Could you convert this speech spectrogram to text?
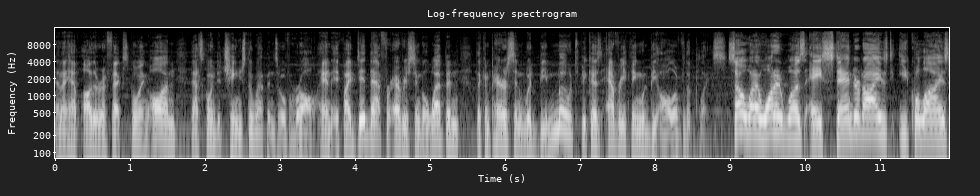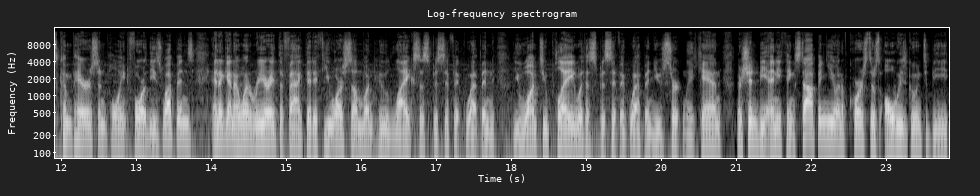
and I have other other effects going on, that's going to change the weapons overall. And if I did that for every single weapon, the comparison would be moot because everything would be all over the place. So what I wanted was a standardized, equalized comparison point for these weapons. And again, I want to reiterate the fact that if you are someone who likes a specific weapon, you want to play with a specific weapon, you certainly can. There shouldn't be anything stopping you. And of course, there's always going to be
